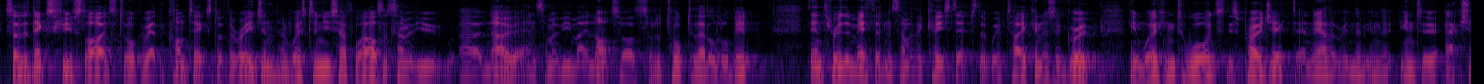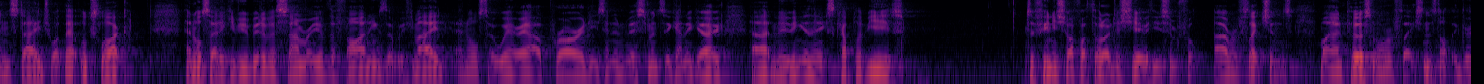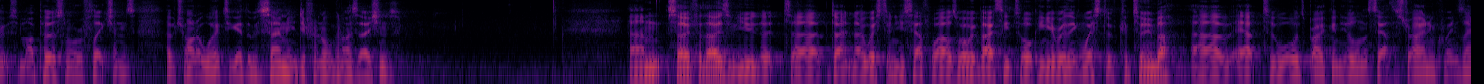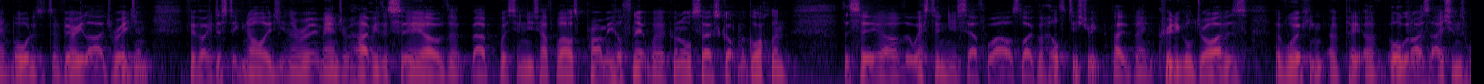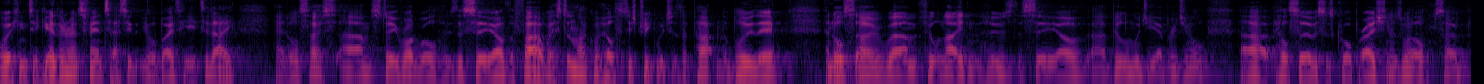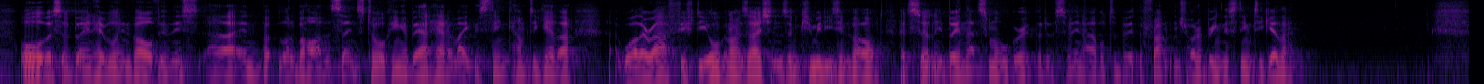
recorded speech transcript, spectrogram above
So the next few slides talk about the context of the region of Western New South Wales that some of you uh, know and some of you may not, so I'll sort of talk to that a little bit. Then through the method and some of the key steps that we've taken as a group in working towards this project and now that we're in the, in the into action stage, what that looks like. And also to give you a bit of a summary of the findings that we've made and also where our priorities and investments are going to go uh, moving in the next couple of years to finish off, I thought I'd just share with you some uh, reflections, my own personal reflections, not the groups, my personal reflections of trying to work together with so many different organisations. Um, so for those of you that uh, don't know Western New South Wales, well, we're basically talking everything west of Katoomba uh, out towards Broken Hill and the South Australian and Queensland borders. It's a very large region. If I could just acknowledge in the room Andrew Harvey, the CEO of the uh, Western New South Wales Primary Health Network, and also Scott McLachlan, the CEO of the Western New South Wales Local Health District. They've been critical drivers of working of, of organisations working together, and it's fantastic that you're both here today. And also um, Steve Rodwell, who's the CEO of the Far Western Local Health District, which is the part in the blue there, and also um, Phil Naden, who's the CEO of uh, Bila Muuji Aboriginal uh, Health Services Corporation as well. So all of us have been heavily involved in this, uh, and a lot of behind the scenes talking about how to make this thing come together. While there are 50 organisations and committees involved, it's certainly been that small group that have been able to be at the front and try to bring this thing together.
